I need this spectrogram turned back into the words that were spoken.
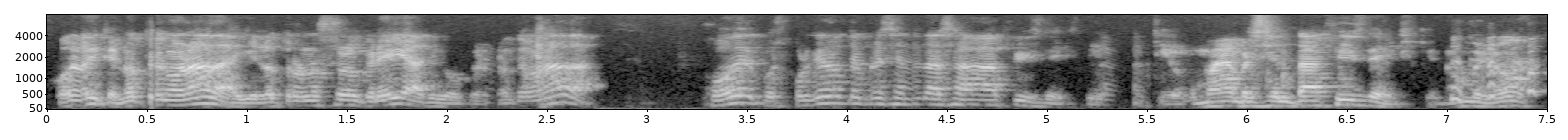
joder, que no tengo nada, y el otro no se lo creía, digo, pero no tengo nada joder, pues ¿por qué no te presentas a Fish Days? Tío, ¿cómo me voy a presentar a Fish Days? Que no, hombre, no.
